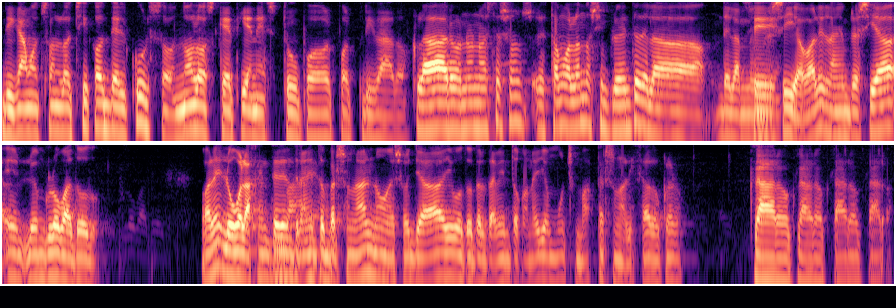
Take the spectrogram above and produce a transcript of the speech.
digamos, son los chicos del curso, no los que tienes tú por, por privado. Claro, no, no, estos son, estamos hablando simplemente de la, de la membresía, ¿vale? La membresía eh, lo engloba todo. ¿Vale? Luego la gente de entrenamiento personal, no, eso ya llevo otro tratamiento con ellos mucho más personalizado, claro. Claro, claro, claro, claro.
